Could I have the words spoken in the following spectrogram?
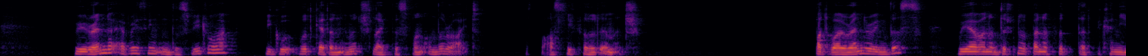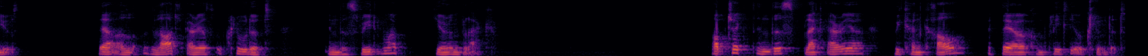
If we render everything in this redraw map, we would get an image like this one on the right, a sparsely filled image. But while rendering this, we have an additional benefit that we can use there are large areas occluded in this read map here in black. Object in this black area we can cull if they are completely occluded.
